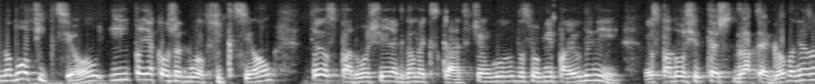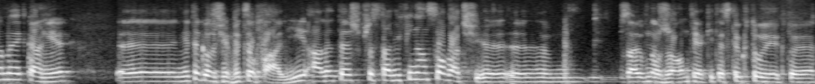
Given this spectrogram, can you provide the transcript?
no, było fikcją i to jako, że było fikcją, to rozpadło się jak domek z kart w ciągu dosłownie paru dni. Rozpadło się też dlatego, ponieważ Amerykanie nie tylko, że się wycofali, ale też przestali finansować zarówno rząd, jak i te struktury, które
